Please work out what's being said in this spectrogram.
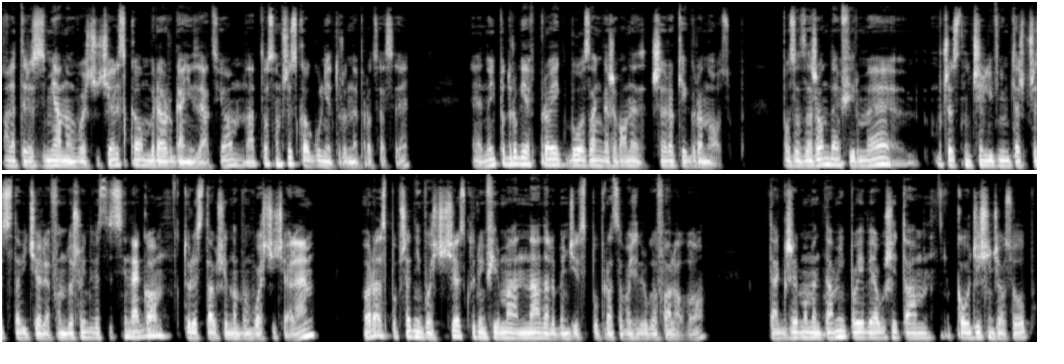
ale też zmianą właścicielską, reorganizacją. No, to są wszystko ogólnie trudne procesy. No i po drugie, w projekt było zaangażowane szerokie grono osób. Poza zarządem firmy uczestniczyli w nim też przedstawiciele funduszu inwestycyjnego, który stał się nowym właścicielem, oraz poprzedni właściciel, z którym firma nadal będzie współpracować długofalowo. Także momentami pojawiało się tam około 10 osób,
